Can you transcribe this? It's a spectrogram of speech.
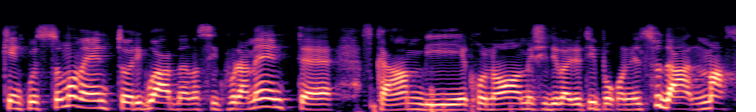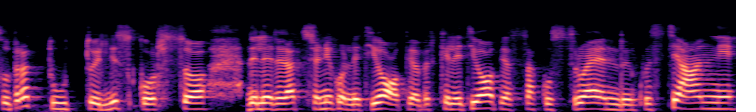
che in questo momento riguardano sicuramente scambi economici di vario tipo con il Sudan ma soprattutto il discorso delle relazioni con l'Etiopia perché l'Etiopia sta costruendo in questi anni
